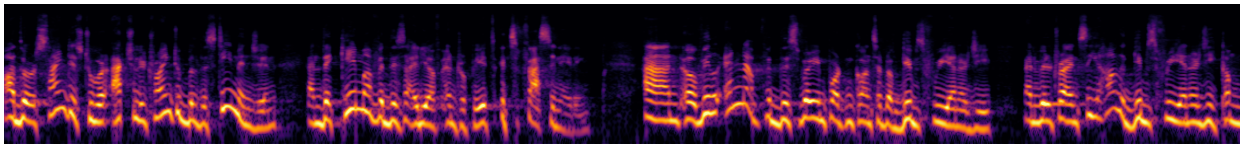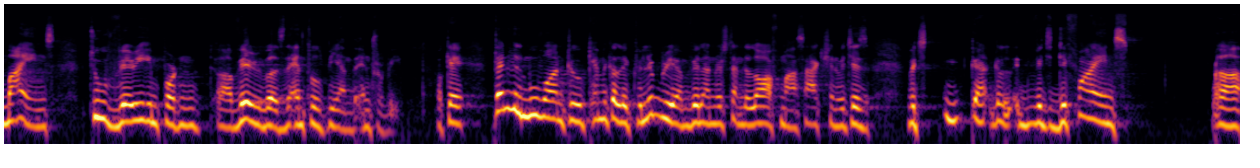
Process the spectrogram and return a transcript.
other scientists who were actually trying to build the steam engine and they came up with this idea of entropy. It's, it's fascinating. And uh, we'll end up with this very important concept of Gibbs free energy and we'll try and see how the Gibbs free energy combines two very important uh, variables, the enthalpy and the entropy. Okay, then we'll move on to chemical equilibrium. We'll understand the law of mass action, which is which which defines uh,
